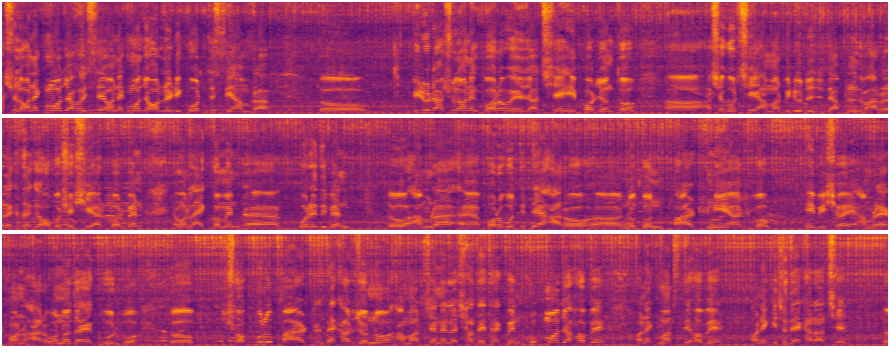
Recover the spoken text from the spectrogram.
আসলে অনেক মজা হয়েছে, অনেক মজা অলরেডি করতেছি আমরা। তো ভিডিওটা আসলে অনেক বড় হয়ে যাচ্ছে এ পর্যন্ত। আশা করছি আমার ভিডিওটা যদি আপনাদের ভালো লেগে থাকে, অবশ্যই শেয়ার করবেন এবং লাইক কমেন্ট করে দিবেন। তো আমরা পরবর্তীতে আরও নতুন পার্ট নিয়ে আসব। এই বিষয়ে আমরা এখন আরও অন্য জায়গায় ঘুরবো। তো সবগুলো পার্ট দেখার জন্য আমার চ্যানেলের সাথে থাকবেন। খুব মজা হবে, অনেক মাস্তি হবে, অনেক কিছু দেখার আছে। তো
